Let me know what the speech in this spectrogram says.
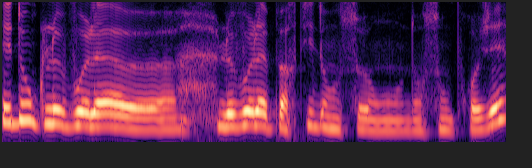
Et donc, le voilà, le voilà parti dans son, dans son projet.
